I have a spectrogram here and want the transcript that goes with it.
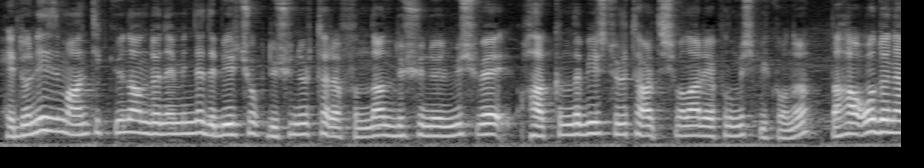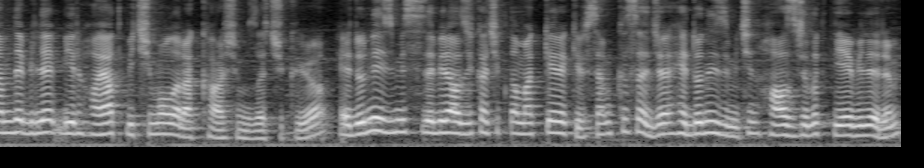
Hedonizm antik Yunan döneminde de birçok düşünür tarafından düşünülmüş ve hakkında bir sürü tartışmalar yapılmış bir konu. Daha o dönemde bile bir hayat biçimi olarak karşımıza çıkıyor. Hedonizmi size birazcık açıklamak gerekirsem kısaca hedonizm için hazcılık diyebilirim.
